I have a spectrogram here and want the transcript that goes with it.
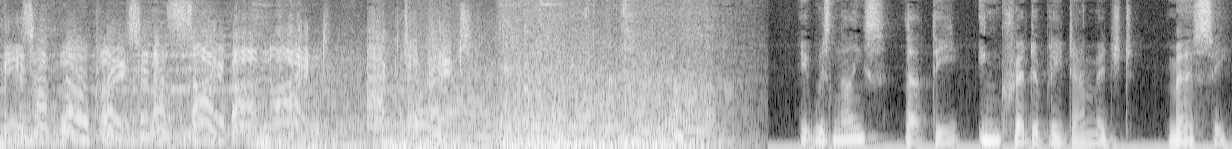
These have no place in a cyber mind. It was nice that the incredibly damaged Mercy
